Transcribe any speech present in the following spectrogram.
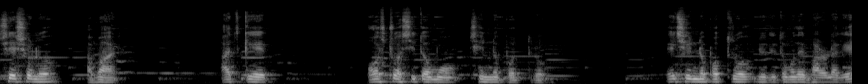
শেষ হলো আমার আজকের অষ্টআশিতম ছিন্নপত্র। এই ছিন্নপত্র যদি তোমাদের ভালো লাগে,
